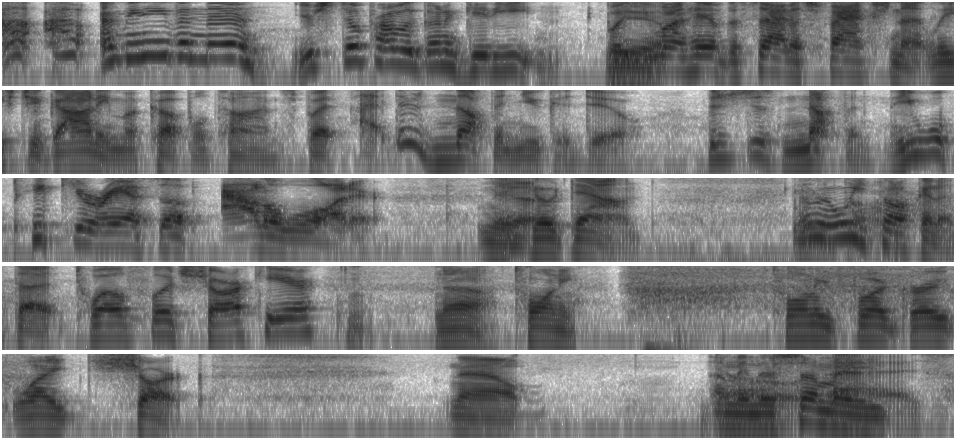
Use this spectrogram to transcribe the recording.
I, I, I mean, even then, you're still probably going to get eaten. But you might have the satisfaction at least you got him a couple times. But I, there's nothing you could do. There's just nothing. He will pick your ass up out of water and Yeah. go down. I mean, what are you talking at? The 12 foot shark here? No. Twenty. Twenty foot great white shark. Now, I mean, there's so many. Eyes.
